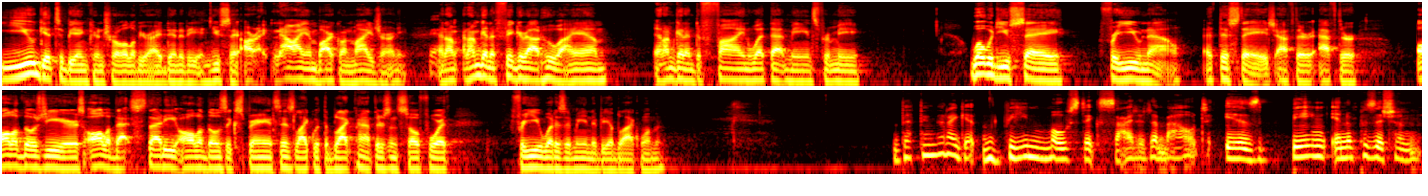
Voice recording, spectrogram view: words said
you get to be in control of your identity and you say, all right, now I embark on my journey. Yeah. And I'm, and I'm going to figure out who I am and I'm going to define what that means for me. What would you say for you now at this stage after, after all of those years, all of that study, all of those experiences, like with the Black Panthers and so forth? For you, what does it mean to be a black woman? The thing that I get the most excited about is being in a position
